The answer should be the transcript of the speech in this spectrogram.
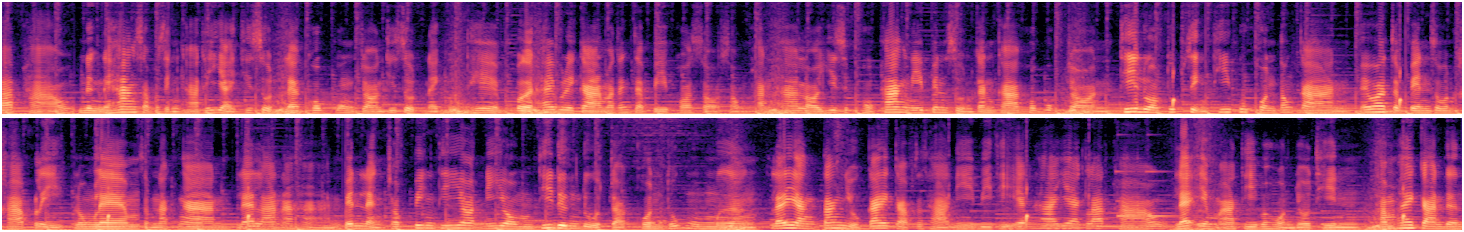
ลาดพร้าวหนึ่งในห้างสรรพสินค้าที่ใหญ่ที่สุด และครบวงจรที่สุดในกรุงเทพ เปิดให้บริการมาตั้งแต่ปี พศ 2526 ห้างนี้เป็นศูนย์การค้าครบวงจร ที่รวมทุกสิ่งที่ผู้คนต้องการ ไม่ว่าจะเป็นโซนค้าปลีก โรงแรม สำนักงาน และร้านอาหาร เป็นแหล่งช้อปปิ้งที่ยอดนิยมที่ดึงดูดจากคนทุกมุมเมือง และยังตั้งอยู่ใกล้กับสถานี BTS 5 แยกลาดพร้าว และ MRT พหลโยธินทำให้การเดิน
